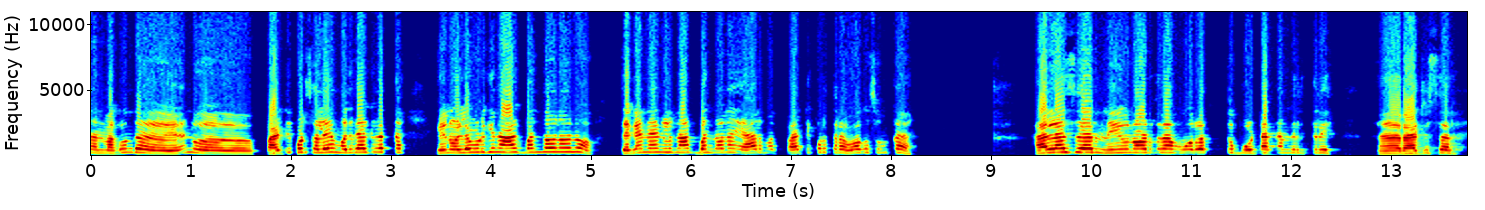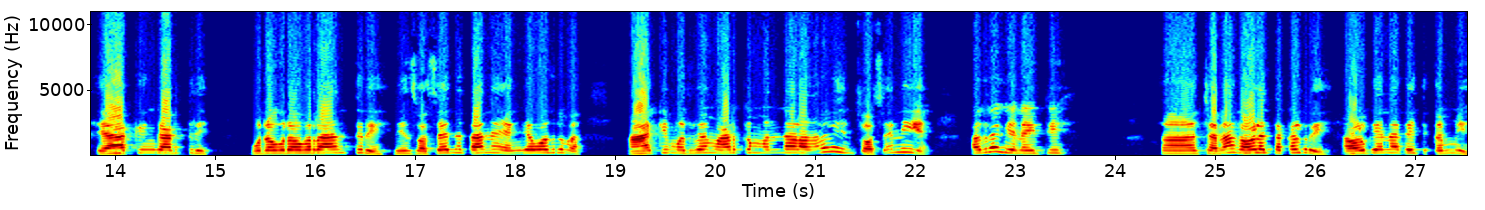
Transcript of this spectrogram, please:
ನನ್ ಮಗಂಗ ಏನು ಪಾರ್ಟಿ ಕೊಡ್ಸಲ್ಲ ಮದ್ವೆ ಆಗಿರತ್ತ. ಏನ್ ಒಳ್ಳೆ ಹುಡುಗಿನ ಆಗ್ ಬಂದವನ ಅವನು. ಸೆಕೆಂಡ್ ಹ್ಯಾಂಡ್ ನಾಕ್ ಬಂದವನ ಯಾರು ಮತ್ ಪಾರ್ಟಿ ಕೊಡ್ತಾರ? ಹೋಗು ಸುಮ್ಕ. ಅಲ್ಲ ಸರ್ ನೀವ್ ನೋಡಿದ್ರ ಮೂರತ್ತು ಬೂಟ್ ಹಾಕಂದಿರ್ತೀರಿ. ರಾಜು ಸರ್ ಯಾಕ ಹಿಂಗ ಆಡ್ತೀರಿ? ಉರ ಉರ ಉರ ಅಂತೀರಿ. ನೀನ್ ಸೊಸೆನ ತಾನೇ, ಹೆಂಗೆ ಹೋದ್ರವ ಹಾಕಿ ಮದ್ವೆ ಮಾಡ್ಕೊಂಡ್ ಬಂದಾಳ ಅಂದ್ರೆ ನೀನ್ ಸೊಸೆ ನೀ ಅದ್ರಾಗ ಏನೈತಿ? ಆ, ಚೆನ್ನಾಗ್ ಅವಳೆ ತಕೊಳ್ರಿ. ಅವಳಗೇನಾಗೈತಿ ಕಮ್ಮಿ.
